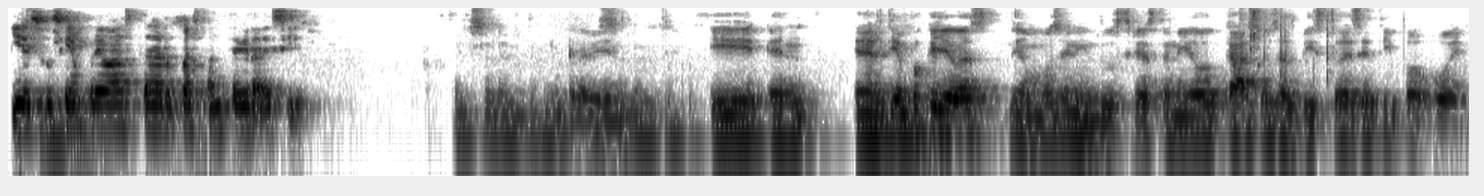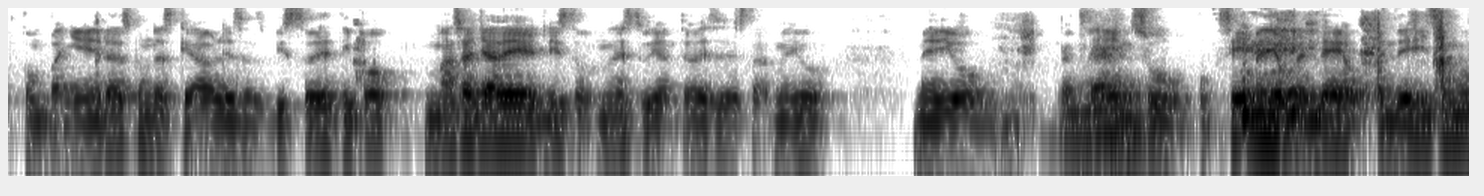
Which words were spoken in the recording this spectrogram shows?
Y eso siempre va a estar bastante agradecido. Excelente, muy bien. Y en, en, el tiempo que llevas, digamos, en industria, ¿has tenido casos, has visto ese tipo, o en compañeras con las que hables, has visto ese tipo, más allá de, listo, un estudiante a veces está medio medio en su, sí, medio pendejo, pendejísimo.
